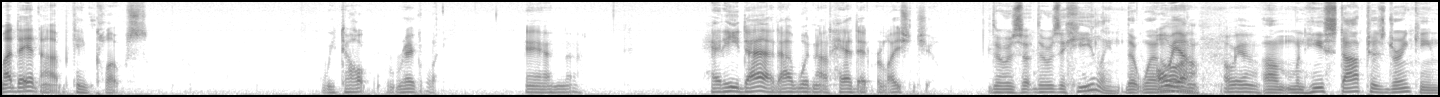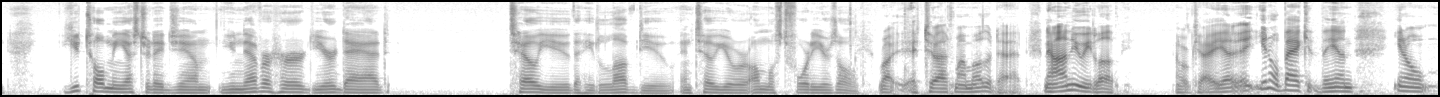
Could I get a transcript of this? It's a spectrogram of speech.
my dad and I became close we talked regularly and uh, had he died, I would not have had that relationship. There was a, there was a healing that went Oh on. yeah, oh yeah. Um, when he stopped his drinking, you told me yesterday, Jim, you never heard your dad tell you that he loved you until you were almost 40 years old. Right, until after my mother died. Now I knew he loved me. Okay, Uh, you know back then, you know,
